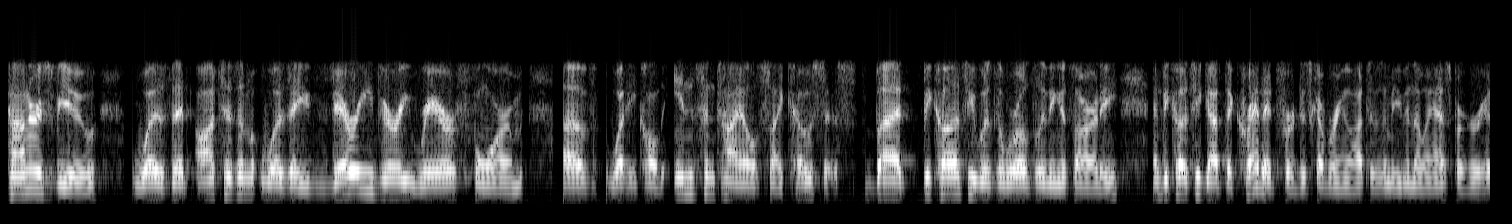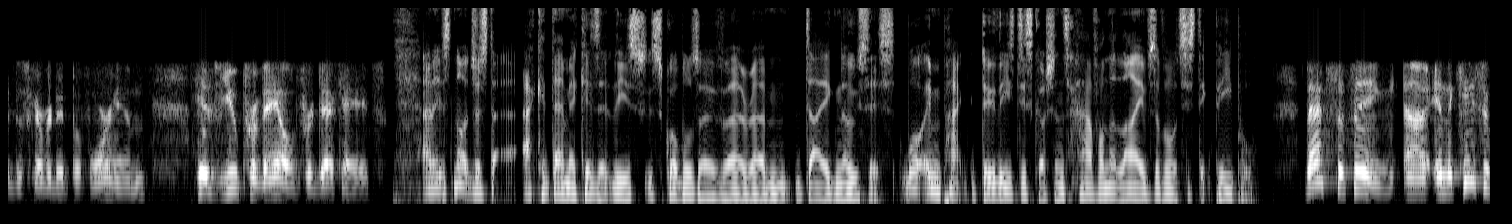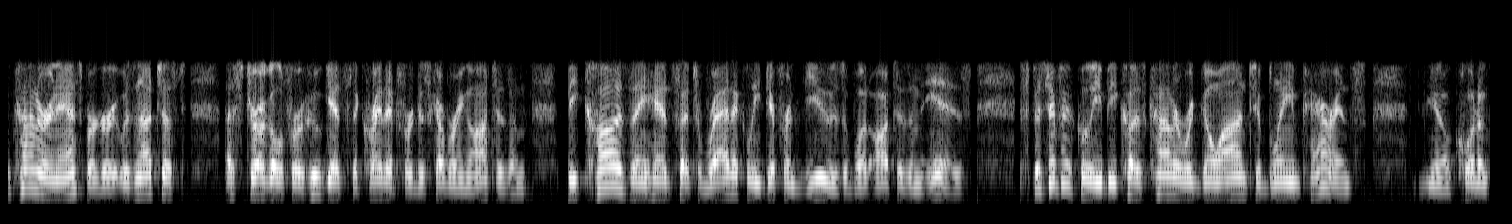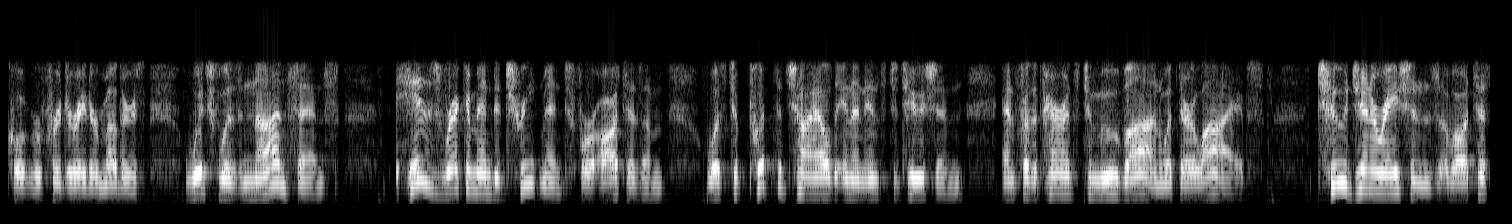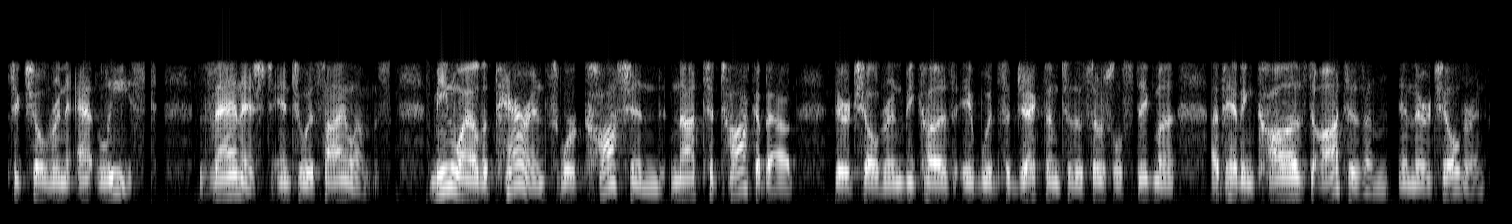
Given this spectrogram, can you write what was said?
Kanner's view was that autism was a very, very rare form of what he called infantile psychosis. But because he was the world's leading authority, and because he got the credit for discovering autism, even though Asperger had discovered it before him, his view prevailed for decades. And it's not just academic, is it? These squabbles over um, diagnosis. What impact do these discussions have on the lives of autistic people? That's the thing. Uh, in the case of Kanner and Asperger, it was not just a struggle for who gets the credit for discovering autism, because they had such radically different views of what autism is. Specifically, because Kanner would go on to blame parents, you know, quote unquote refrigerator mothers, which was nonsense. His recommended treatment for autism was to put the child in an institution and for the parents to move on with their lives two generations of autistic children at least vanished into asylums. Meanwhile, the parents were cautioned not to talk about their children because it would subject them to the social stigma of having caused autism in their children.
